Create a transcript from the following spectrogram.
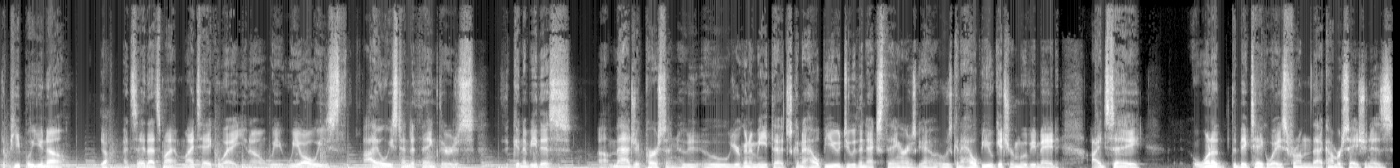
The people you know. Yeah. I'd say that's my my takeaway. You know, we we always I always tend to think there's going to be this uh, magic person who who you're going to meet that's going to help you do the next thing or who's going to help you get your movie made. I'd say one of the big takeaways from that conversation is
